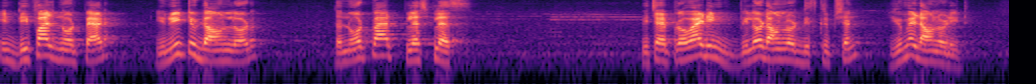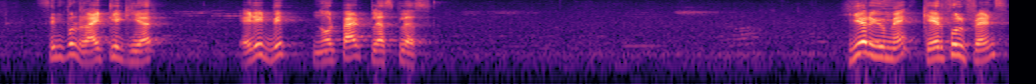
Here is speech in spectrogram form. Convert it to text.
in default notepad you need to download the notepad plus plus which I provide in below download description you may download it. Simple right click here edit with notepad plus plus. Here you may careful friends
